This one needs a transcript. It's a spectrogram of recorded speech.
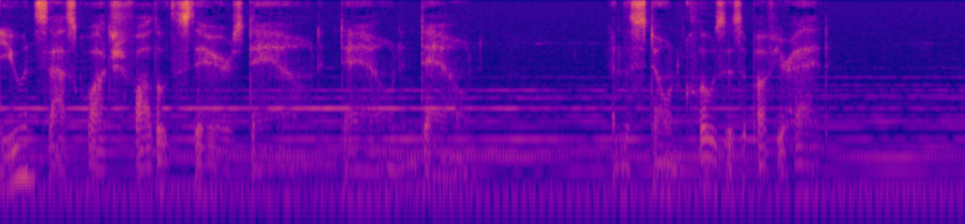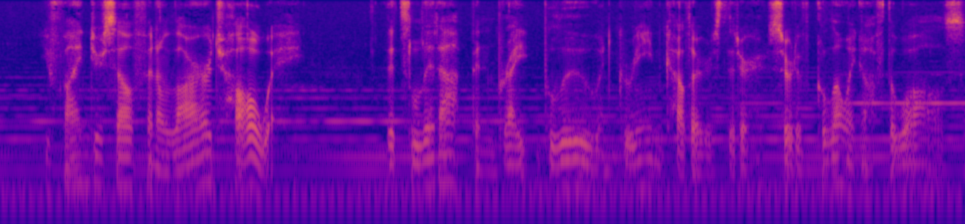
You and Sasquatch follow the stairs down and down and down, and the stone closes above your head. You find yourself in a large hallway that's lit up in bright blue and green colors that are sort of glowing off the walls.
